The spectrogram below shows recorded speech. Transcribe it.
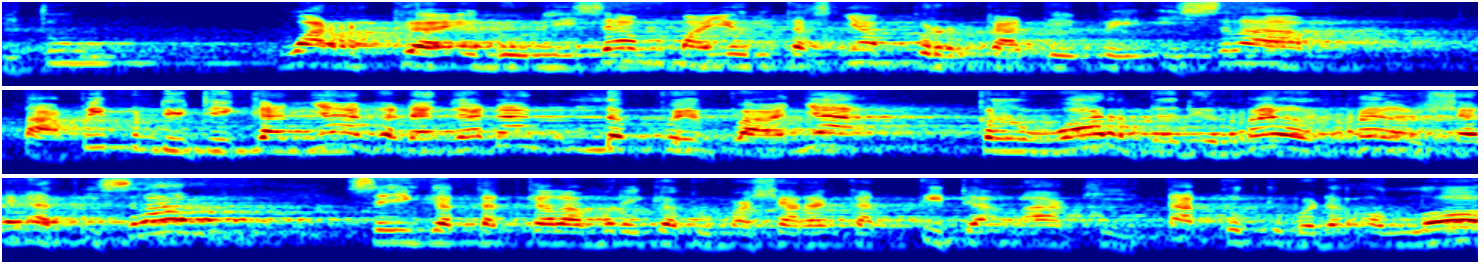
itu warga Indonesia mayoritasnya berKTP Islam tapi pendidikannya kadang-kadang lebih banyak keluar dari rel-rel syariat Islam sehingga tatkala mereka bermasyarakat tidak lagi takut kepada Allah,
